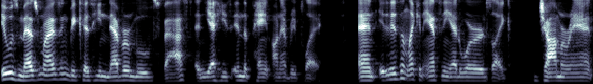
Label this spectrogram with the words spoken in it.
it was mesmerizing because he never moves fast, and yet he's in the paint on every play. And it isn't like an Anthony Edwards, like Ja Morant,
